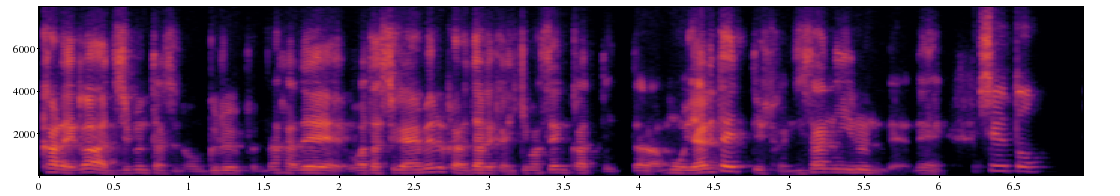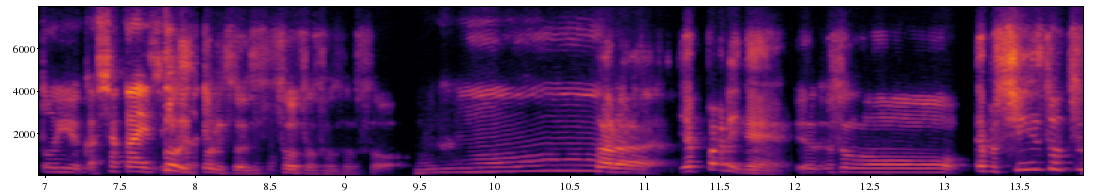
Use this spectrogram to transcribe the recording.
彼が自分たちのグループの中で、私が辞めるから誰か行きませんか？って言ったら、もうやりたいっていう人が2、3人いるんだよね。中途というか、社会人そうです、そうです、そうです。そうそうそうそうだから、やっぱりね、その、やっぱ新卒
